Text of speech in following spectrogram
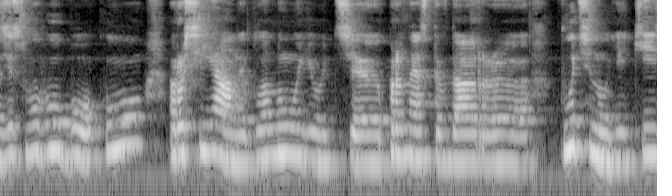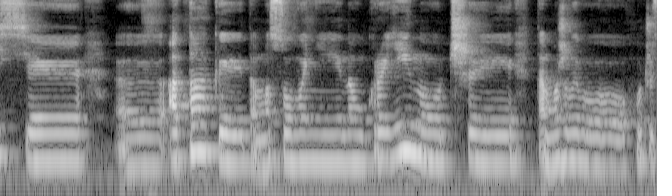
зі свого боку росіяни планують е, принести вдар е, Путіну якісь. е, е, Атаки там масовані на Україну, чи там можливо хочуть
